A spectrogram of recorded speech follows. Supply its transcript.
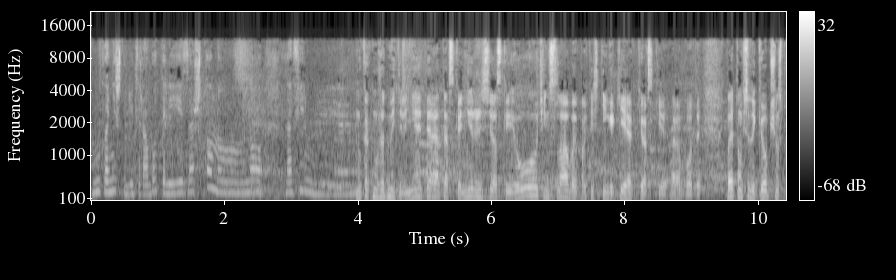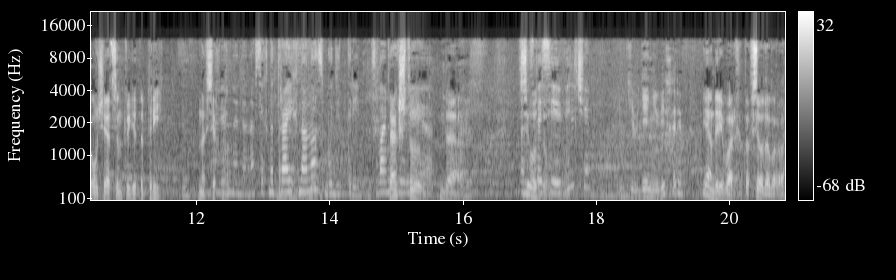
ну, конечно, люди работали, есть за что, но, но на фильм... Ну, как мы уже отметили, ни операторская, ни режиссерская, и очень слабые, практически никакие актерские работы. Поэтому все-таки общем получается оценка где-то три на всех. Наверное, да, на всех на троих на нас будет три. С вами так были что, да. Анастасия Всего Вильчи, Евгений Вихарев и Андрей Бархатов. Всего доброго.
